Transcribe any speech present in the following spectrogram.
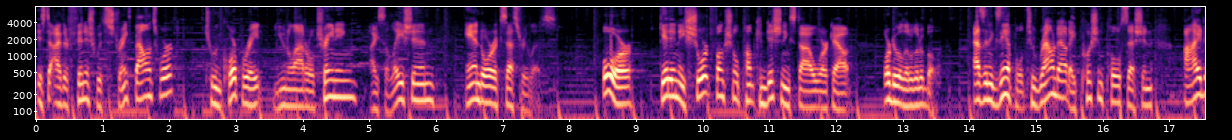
is to either finish with strength balance work to incorporate unilateral training, isolation, and or accessory lifts. Or get in a short functional pump conditioning style workout or do a little bit of both. As an example, to round out a push and pull session, I'd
